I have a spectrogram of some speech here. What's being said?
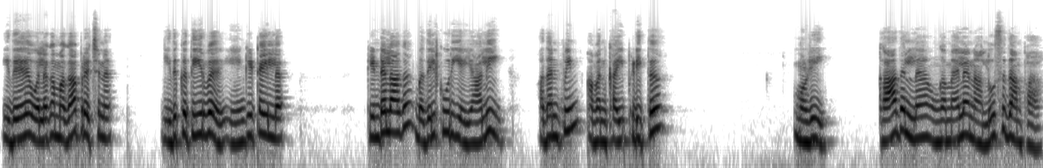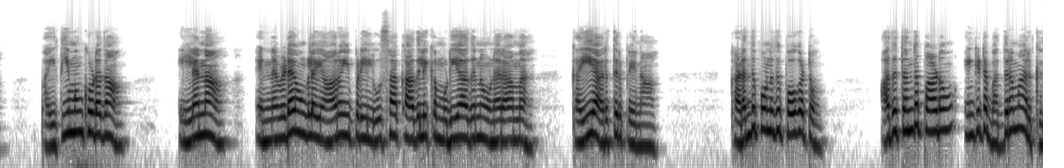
இது உலக மகா பிரச்சனை. இதுக்கு தீர்வு என்கிட்ட இல்லை. கிண்டலாக பதில் கூறிய யாலி அதன் பின் அவன் கைப்பிடித்து மொழி காதலில் உங்கள் மேலே நான் லூசுதான்ப்பா. பைத்தியமும் கூட தான் இல்லைன்னா என்னை விட உங்களை யாரும் இப்படி லூஸாக காதலிக்க முடியாதுன்னு உணராமல் கையை அறுத்திருப்பேனா? கடந்து போனது போகட்டும். அது தந்த பாடம் என்கிட்ட பத்திரமா இருக்கு.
